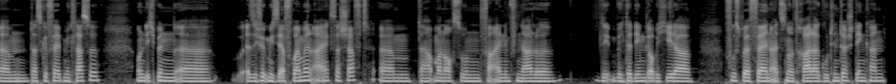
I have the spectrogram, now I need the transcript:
Ähm, das gefällt mir klasse und ich bin, äh, also ich würde mich sehr freuen, wenn Ajax das schafft. Ähm, da hat man auch so einen Verein im Finale, de hinter dem, glaube ich, jeder Fußballfan als Neutraler gut hinterstehen kann.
